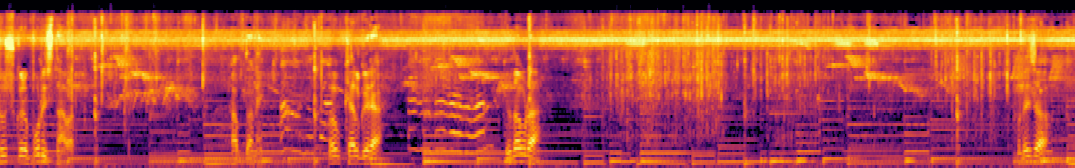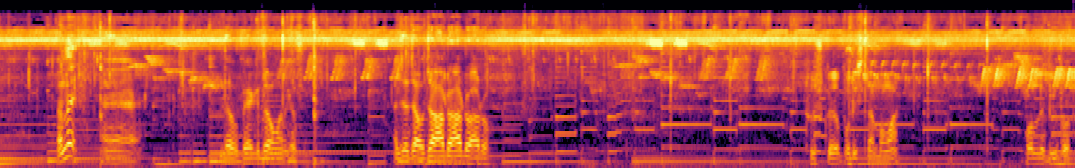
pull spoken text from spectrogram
ঠুস করে পড়িস না আবার। সাবধানে। খুব খেয়াল কইরা। জুতা উড়া উঠেছ? হ্যাঁ। দাও ব্যাগ দাও আমার কাছে। আচ্ছা যাও যাও আরও আরও আরও ঠুস করে পড়িস না, মামা। পড়লে বিপদ।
